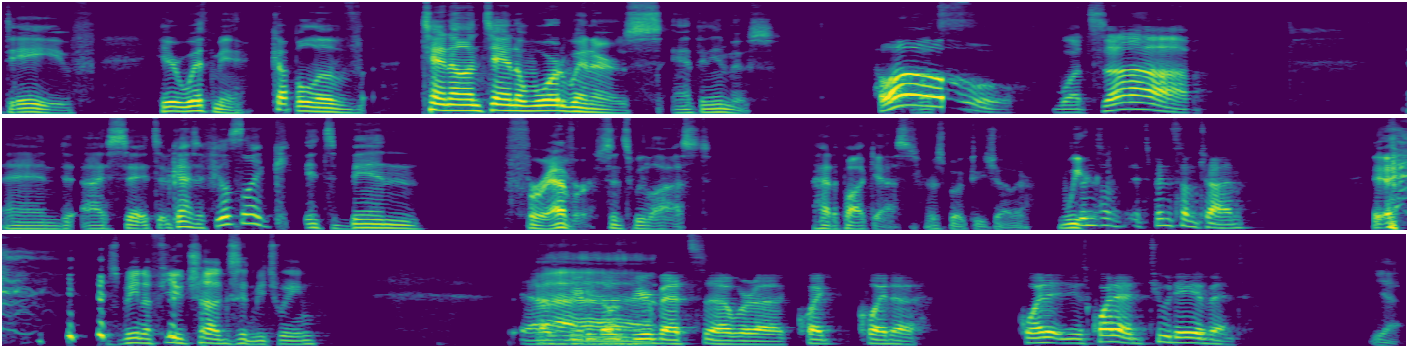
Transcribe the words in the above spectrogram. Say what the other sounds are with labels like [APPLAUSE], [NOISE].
Dave. Here with me, a couple of 10 on 10 award winners, Anthony and Moose. Hello. What's up? And I say, it's, guys, it feels like it's been forever since we last had a podcast or spoke to each other. It's been Weird. some, it's been some time. Yeah. [LAUGHS] There's been a few chugs in between. Yeah, those, beer, those beer Uh, bets uh, were uh, quite quite a quite a it was quite a two day event. Yeah.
